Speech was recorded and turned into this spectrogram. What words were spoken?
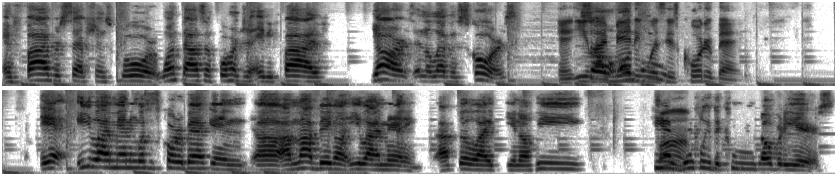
and five receptions for 1,485 yards and 11 scores. And Eli so, Manning was his quarterback. Yeah, Eli Manning was his quarterback, and uh, I'm not big on Eli Manning. I feel like you know he he has definitely declined over the years.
